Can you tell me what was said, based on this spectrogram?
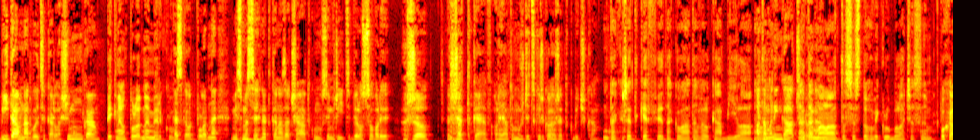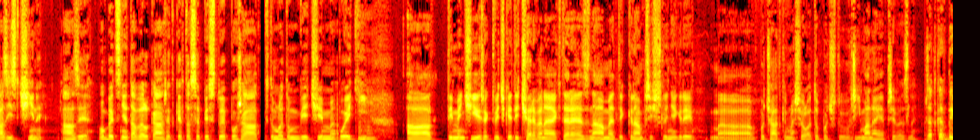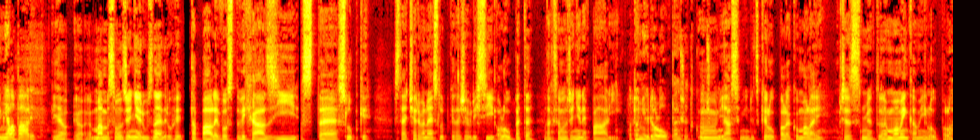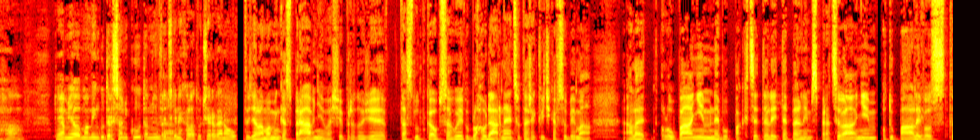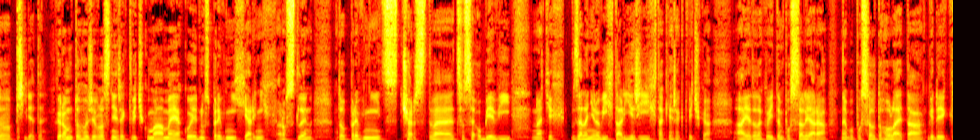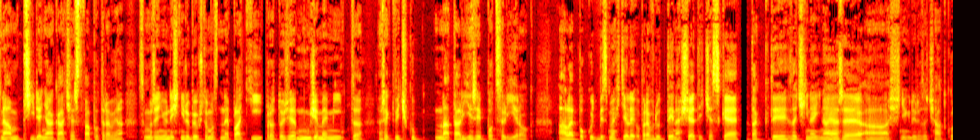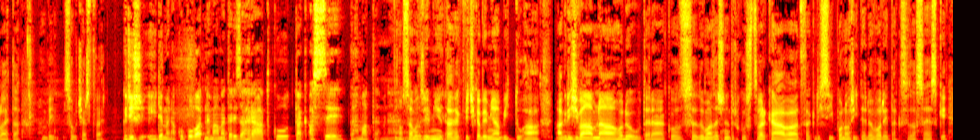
Vítám na dvojce Karla Šimunka. Pěkné odpoledne, Mirku. Hezké odpoledne. My jsme si hnedka na začátku, musím říct, vylosovali ř, řetkev, ale já tomu vždycky říkal řetkvička. No tak řetkev je taková ta velká bílá. A ta malinká červená? A ta malá, ta se z toho vyklubila časem. Pochází z Číny. Ázie. Obecně ta velká řetkev, ta se pěstuje pořád v tomhletom větším pojetí. Uh-huh. A ty menší řetkvičky, ty červené, které známe, ty k nám přišly někdy a, počátkem našeho letopočtu. Římané je přivezli. Řetkev by měla pálit? Jo, jo, máme samozřejmě různé druhy. Ta pálivost vychází z té slupky z té červené slupky, takže když si ji oloupete, tak samozřejmě nepálí. A to někdo loupe řetkvičku? Mm, já jsem ji vždycky loupal jako malej. Přes mě to, nebo maminka mi ji loupala. Aha. To já měl maminku drsoňku, tam mě vždycky nechala tu červenou. To dělá maminka správně vaše, protože ta slupka obsahuje to blahodárné, co ta řetkvička v sobě má. Ale loupáním nebo pak chcete-li tepelným zpracováním o tu pálivost eh, přijdete. Krom toho, že vlastně řetkvičku máme jako jednu z prvních jarních rostlin, to první čerstvé, co se objeví na těch zeleninových talířích, tak je řetkvička. A je to takový ten posel jara nebo posel toho léta, kdy k nám přijde nějaká čerstvá potravina. Samozřejmě v dnešní době už to moc neplatí, protože můžeme mít řetkvičku na talíři po celý rok. Ale pokud bychom chtěli opravdu ty naše, ty české, tak ty začínají na jaře a až někdy do začátku léta, aby jsou čerstvé. Když jdeme nakupovat, nemáme tedy zahrádku, tak asi hmatem, ne? No samozřejmě, ta hekvička by měla být tuhá. A když vám náhodou teda jako se doma začne trochu stvrkávat, tak když si ji ponoříte do vody, tak se zase hezky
